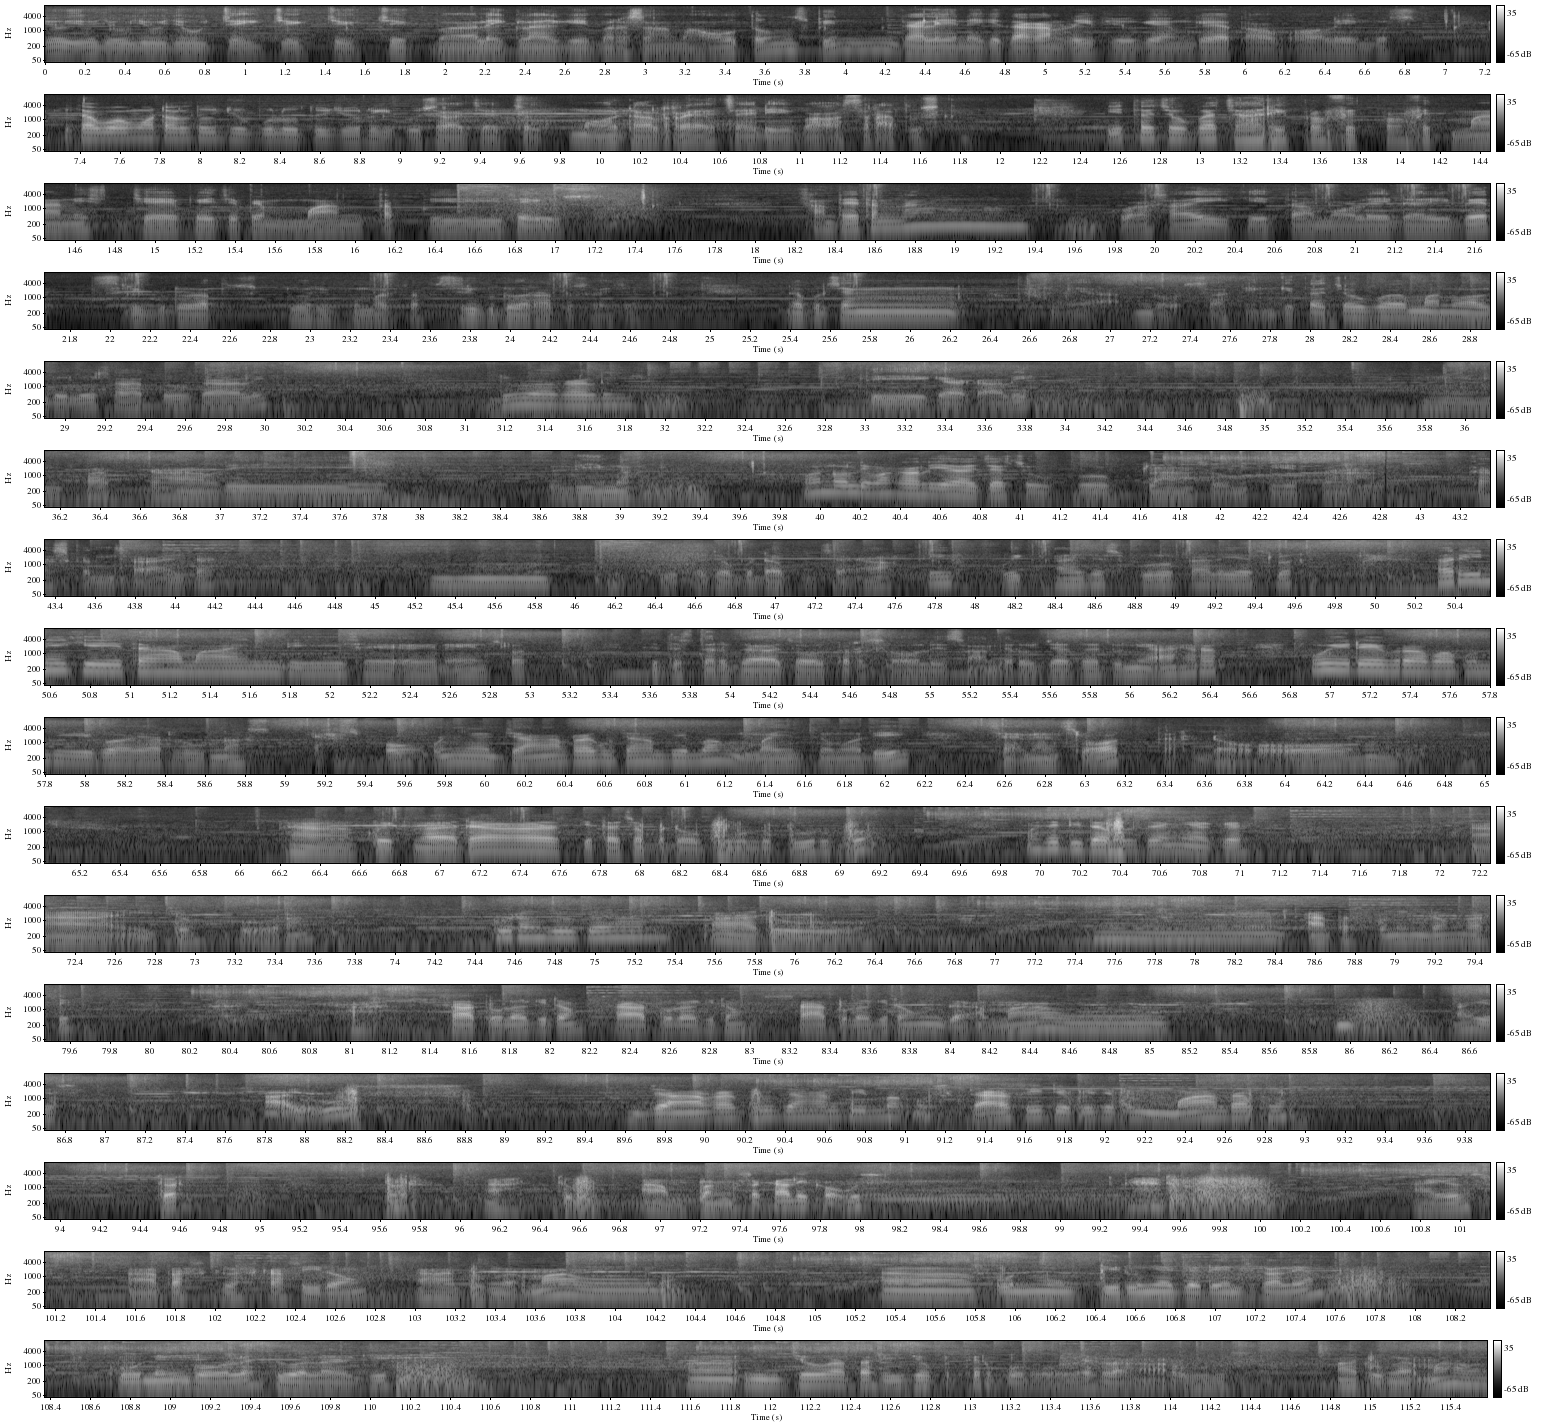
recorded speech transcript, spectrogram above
Yuk yuk yuk yuk yuk cek cek cek cek. Balik lagi bersama Otong Spin. Kali ini kita akan review game Get of Olympus. Kita bawa modal 77.000 saja cok. Modal receh di bawah 100 Kita coba cari profit-profit manis JP JP mantap di Zeus. Santai tenang. Kuasai kita mulai dari bet 1200 2400 1200 saja. Dapat yang ya enggak usah geng kita coba manual dulu satu kali. Dua kali. Tiga kali. Empat kali. Lima. Manual lima kali aja cukup. Langsung kita gaskan saja. Hmm, kita coba dapat saya aktif. Week aja 10 kali ya slot. Hari ini kita main di CNN slot situs tergacor tersolid sampai jaga dunia akhirat. WD berapapun dibayar lunas. Es pokoknya jangan ragu jangan bimbang. Main cuma di CNN slot terdong nah quick nggak ada. Kita coba 20 turbo masih di double tank ya guys? Nah hijau. Kurang. Kurang juga. Aduh. Hmm, atas kuning dong kasih satu lagi dong satu lagi dong satu lagi dong. Nggak mau. Ayo ayo jangan ragu jangan bimbang. Us kasih DP DP mantapnya. Ter ter aduh ampang sekali kok us. Aduh. Ayo atas gelas kasih dong. Aduh nggak mau. Uh, kuning birunya jadiin sekalian. Kuning boleh dua lagi uh, hijau atas hijau petir boleh lah us aduh nggak mau.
